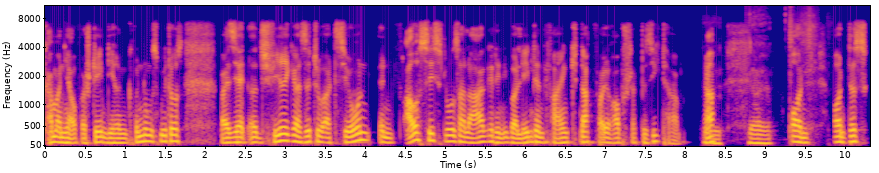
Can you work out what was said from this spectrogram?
kann man ja auch verstehen, deren Gründungsmythos, weil sie halt in schwieriger Situation, in aussichtsloser Lage den überlegenen Feind knapp vor ihrer Hauptstadt besiegt haben. Ja? Mhm. Ja, ja. Und, und das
